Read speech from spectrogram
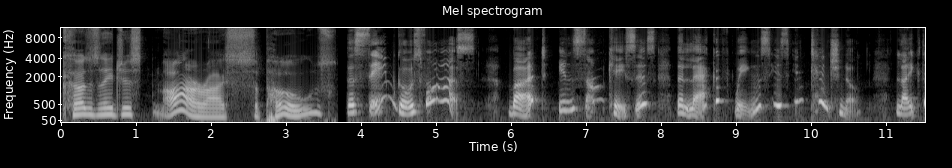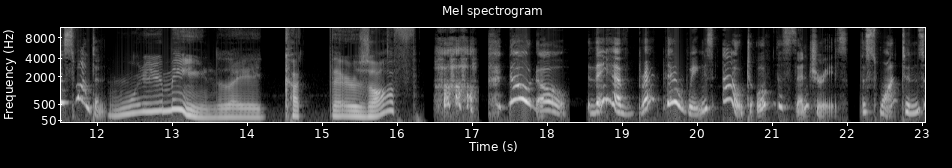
cause they just are, I suppose. The same goes for us. But in some cases, the lack of wings is intentional, like the swanton. What do you mean? They cut theirs off? no, no. They have bred their wings out over the centuries. The swantons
